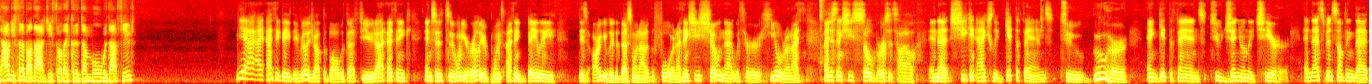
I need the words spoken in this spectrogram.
how do you feel about that? Do you feel they could have done more with that feud? Yeah, I, I think they, they really dropped the ball with that feud. I, I think, and to, to one of your earlier points, I think Bayley is arguably the best one out of the four, and I think she's shown that with her heel run. I I just think she's so versatile in that she can actually get the fans to boo her and get the fans to genuinely cheer her. And that's been something that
